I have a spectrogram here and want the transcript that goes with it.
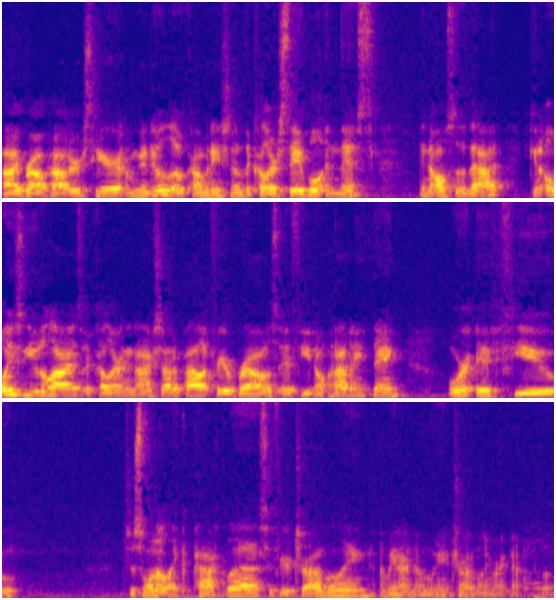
eyebrow powders here. I'm gonna do a little combination of the color Sable in this and also that. You can always utilize a color in an eyeshadow palette for your brows if you don't have anything or if you just want to like pack less if you're traveling. I mean, I know we ain't traveling right now, but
